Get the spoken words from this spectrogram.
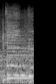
it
